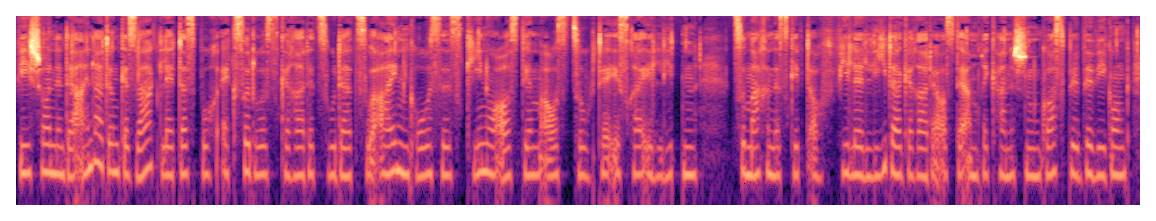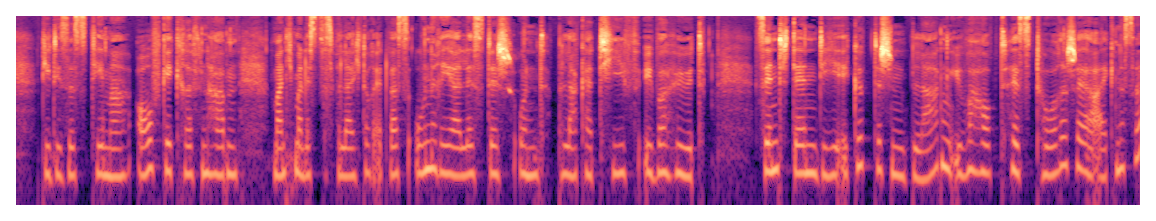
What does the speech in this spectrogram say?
Wie schon in der Einleitung gesagt, lädt das Buch Exodus geradezu dazu ein, großes Kino aus dem Auszug der Israeliten zu machen. Es gibt auch viele Lieder gerade aus der amerikanischen Gospelbewegung, die dieses Thema aufgegriffen haben. Manchmal ist es vielleicht auch etwas unrealistisch und plakativ überhöht. Sind denn die ägyptischen Plagen überhaupt historische Ereignisse?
